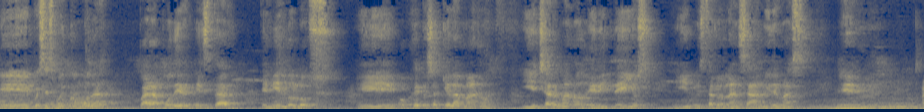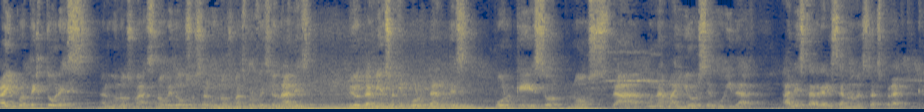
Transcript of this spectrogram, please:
eh, pues es muy cómoda para poder estar teniendo los eh, objetos aquí a la mano y echar mano de, ellos y estarlos lanzando y demás. hay protectores, algunos más novedosos, algunos más profesionales, pero también son importantes porque eso nos da una mayor seguridad al estar realizando nuestras prácticas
